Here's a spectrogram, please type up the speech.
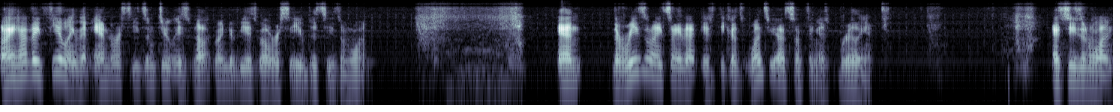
I have a feeling that Andor Season 2 is not going to be as well received as Season 1. And the reason I say that is because once you have something as brilliant as Season 1,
